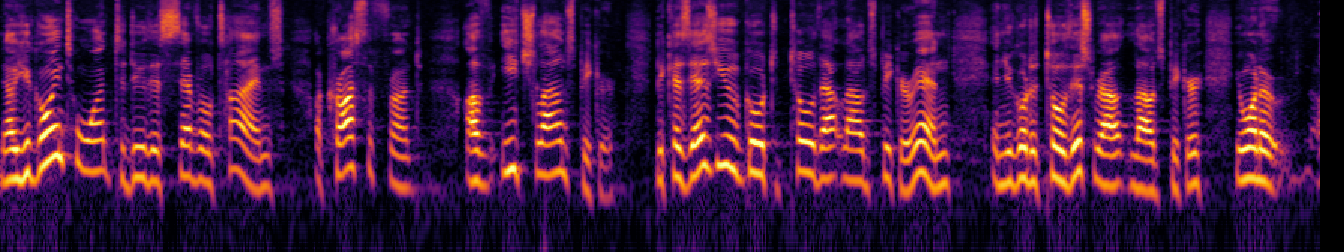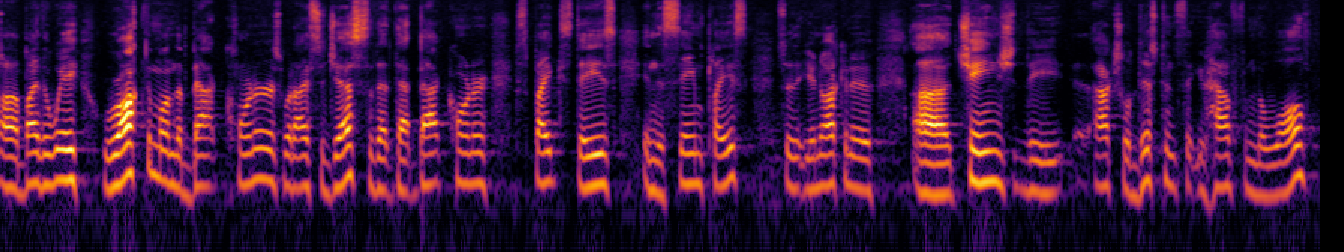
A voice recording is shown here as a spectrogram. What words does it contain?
Now you're going to want to do this several times across the front of each loudspeaker. Because as you go to toe that loudspeaker in, and you go to toe this loudspeaker, you want to, uh, by the way, rock them on the back corner is what I suggest, so that that back corner spike stays in the same place, so that you're not going to uh, change the actual distance that you have from the wall.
